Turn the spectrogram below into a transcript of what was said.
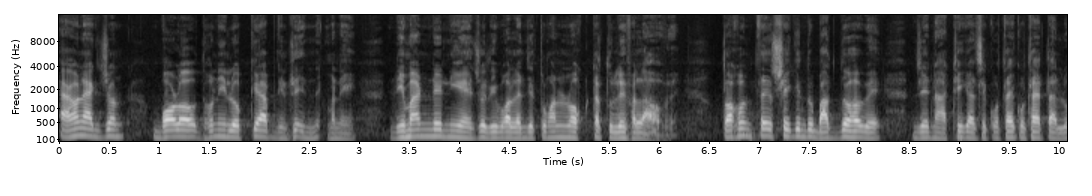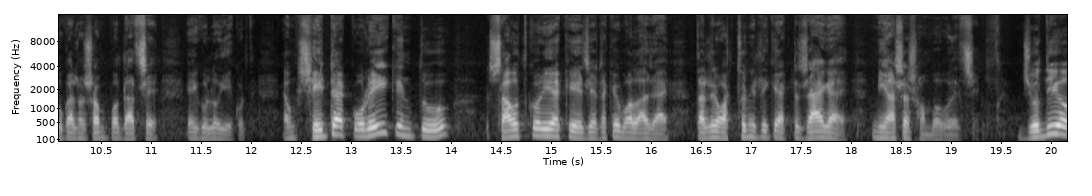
এখন একজন বড় ধনী লোককে আপনি মানে রিমান্ডে নিয়ে যদি বলেন যে তোমার নখটা তুলে ফেলা হবে, তখন সে কিন্তু বাধ্য হবে যে না, ঠিক আছে, কোথায় কোথায় তার লুকানো সম্পদ আছে, এগুলো ইয়ে করতে। এবং সেইটা করেই কিন্তু সাউথ কোরিয়াকে যেটাকে বলা যায়, তাদের অর্থনীতিকে একটা জায়গায় নিয়ে আসা সম্ভব হয়েছে। যদিও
